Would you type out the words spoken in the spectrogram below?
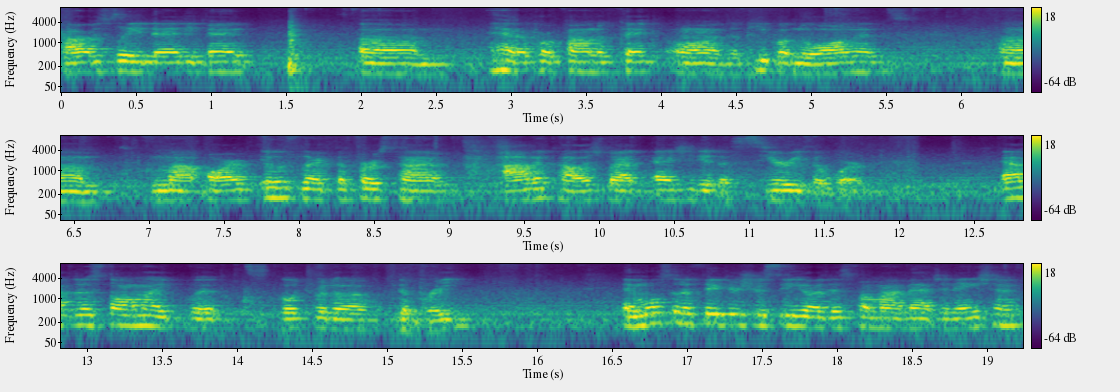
Obviously, that event um, had a profound effect on the people of New Orleans. Um, my art, it was like the first time out of college, but I actually did a series of work. After the storm, I would go through the debris. And most of the figures you see are just from my imagination.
